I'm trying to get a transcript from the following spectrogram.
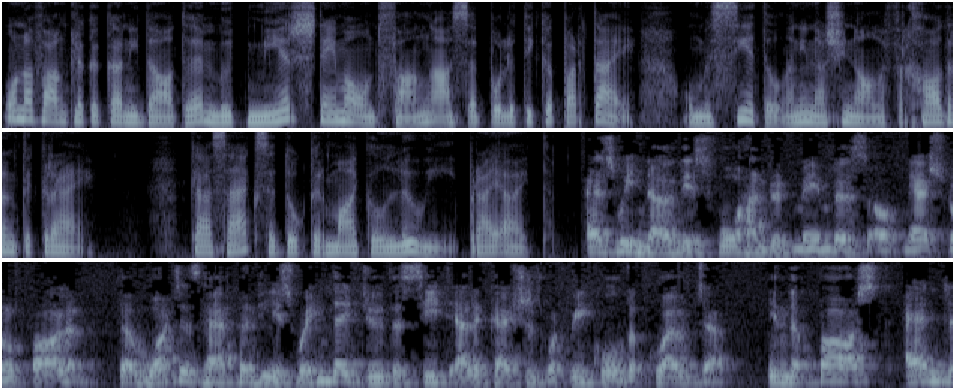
Onafhanklike kandidaate moet meer stemme ontvang as 'n politieke party om 'n setel in die nasionale vergadering te kry. Kassak se Dr Michael Louis brei uit. As we know, there's 400 members of national parliament. So what has happened is when they do the seat allocations, what we call the quota, in the past and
